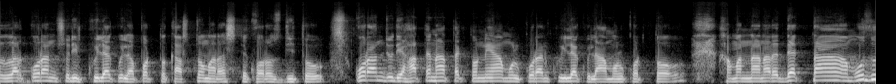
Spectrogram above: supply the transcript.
আল্লাহর কোরআন শরীফ খুইলা খুইলা পড়তো কাস্টমার আসতে খরচ দিত। কোরআন যদি হাতে না থাকতো নে আমল কোরআন খুইলা খুইলা আমল করতো। আমার নানারে দেখতাম অজু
